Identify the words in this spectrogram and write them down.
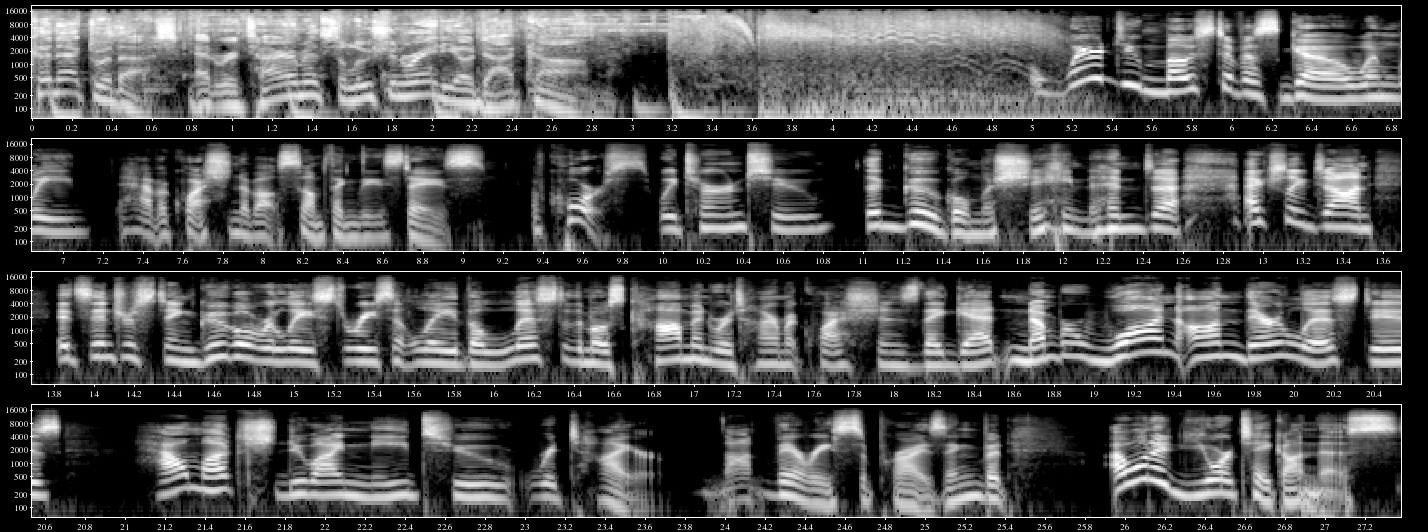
Connect with us at retirementsolutionradio.com. Where do most of us go when we have a question about something these days? Of course, we turn to the Google machine. And uh, actually, John, it's interesting. Google released recently the list of the most common retirement questions they get. Number one on their list is How much do I need to retire? Not very surprising, but I wanted your take on this.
